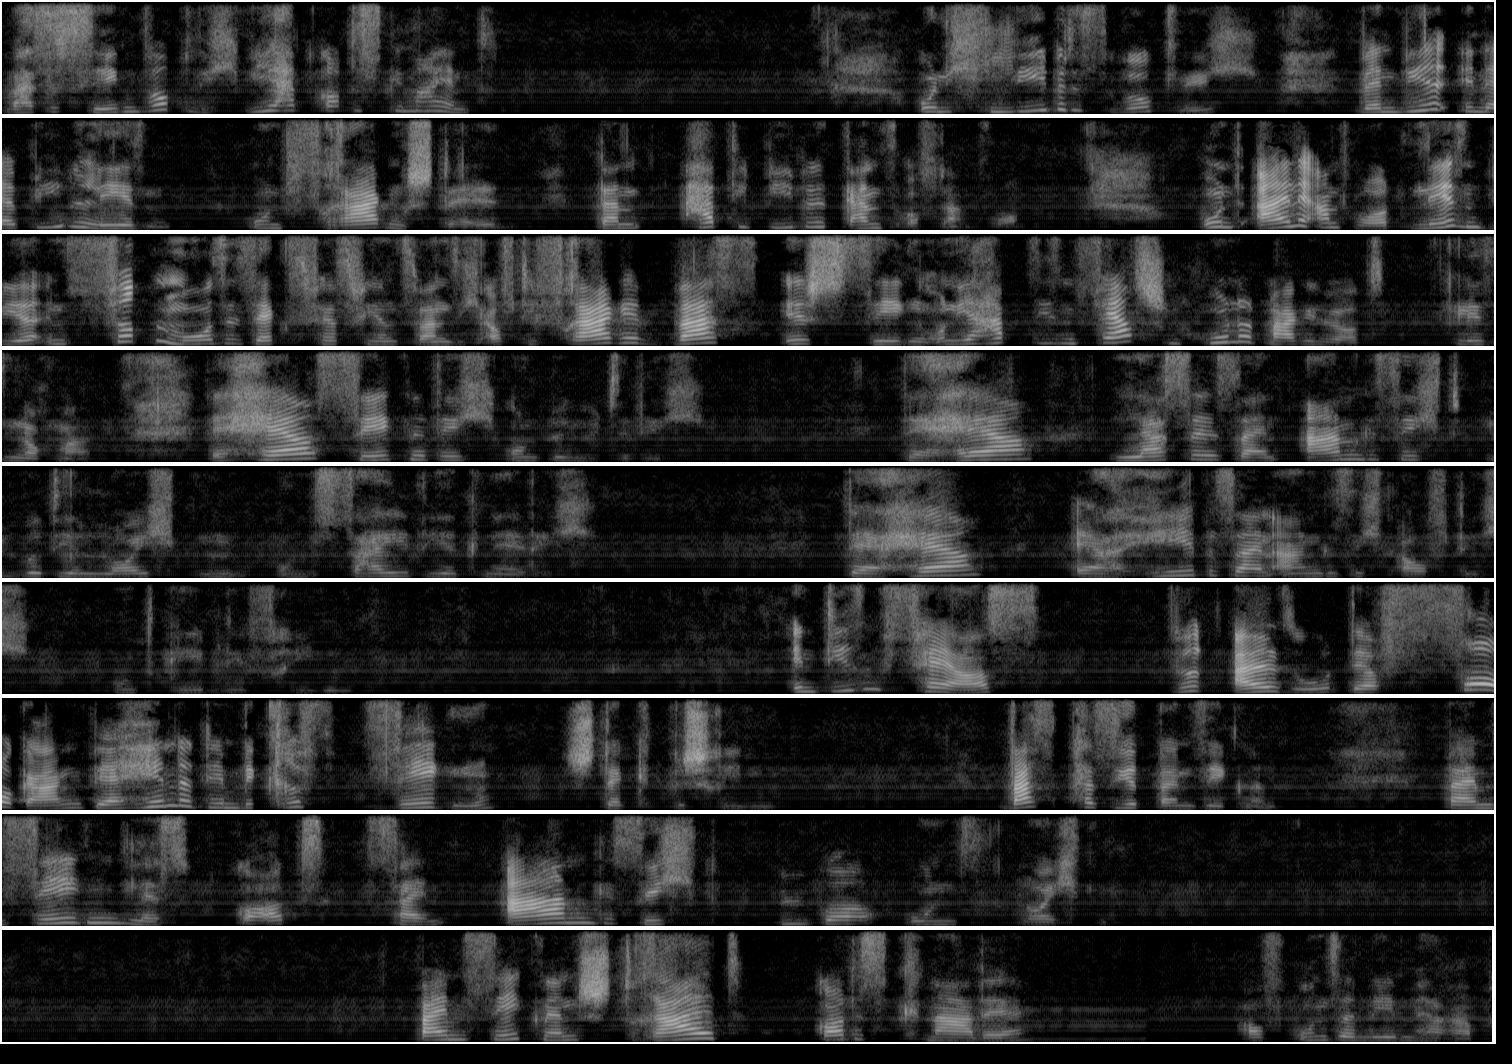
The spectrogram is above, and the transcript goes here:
was ist Segen wirklich? Wie hat Gott es gemeint? Und ich liebe das wirklich, wenn wir in der Bibel lesen und Fragen stellen, dann hat die Bibel ganz oft Antworten. Und eine Antwort lesen wir im 4. Mose 6, Vers 24 auf die Frage, was ist Segen? Und ihr habt diesen Vers schon hundertmal gehört. Ich lese ihn nochmal. Der Herr segne dich und behüte dich. Der Herr lasse sein Angesicht über dir leuchten und sei dir gnädig. Der Herr erhebe sein Angesicht auf dich und gebe dir Frieden. In diesem Vers wird also der Vorgang, der hinter dem Begriff Segen steckt, beschrieben. Was passiert beim Segnen? Beim Segen lässt Gott sein Angesicht über uns leuchten. Beim Segnen strahlt Gottes Gnade auf unser Leben herab.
